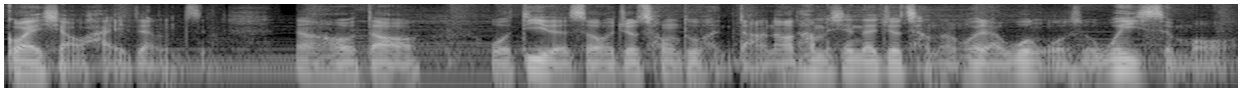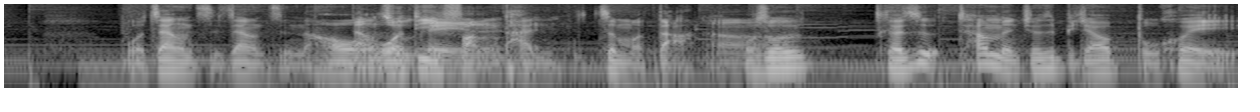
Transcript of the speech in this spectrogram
乖小孩这样子。然后到我弟的时候就冲突很大，然后他们现在就常常会来问我说，为什么我这样子这样子，然后我弟当初可以访谈这么大，哦我说。可是他们就是比较不会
